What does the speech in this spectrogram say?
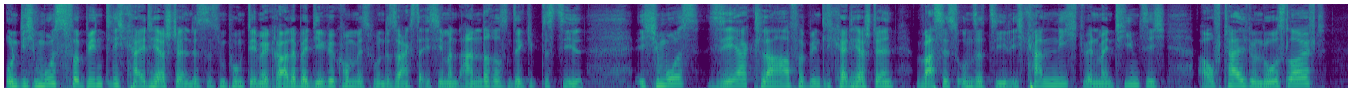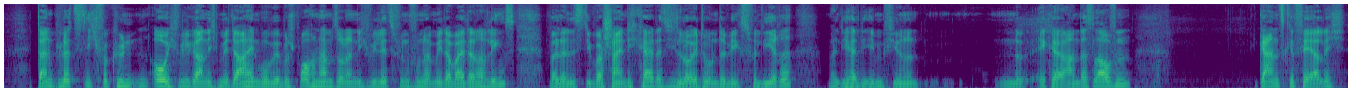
und ich muss Verbindlichkeit herstellen. Das ist ein Punkt, der mir gerade bei dir gekommen ist, wo du sagst, da ist jemand anderes und der gibt das Ziel. Ich muss sehr klar Verbindlichkeit herstellen, was ist unser Ziel. Ich kann nicht, wenn mein Team sich aufteilt und losläuft, dann plötzlich verkünden, oh, ich will gar nicht mehr dahin, wo wir besprochen haben, sondern ich will jetzt 500 Meter weiter nach links, weil dann ist die Wahrscheinlichkeit, dass ich Leute unterwegs verliere, weil die halt eben 400 eine Ecke anders laufen, Ganz gefährlich,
